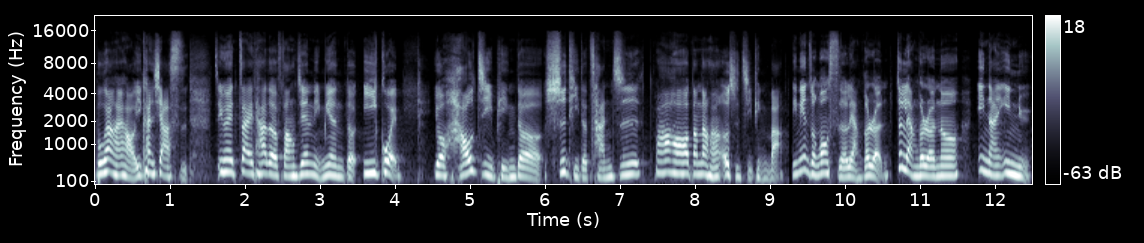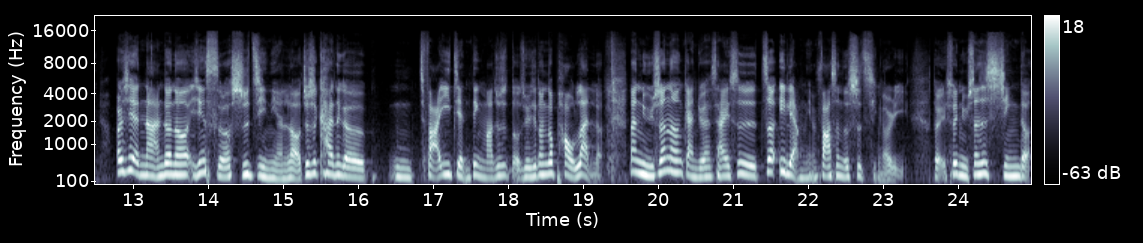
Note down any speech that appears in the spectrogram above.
不看还好，一看吓死，因为在他的房间里面的衣柜。有好几瓶的尸体的残肢，浩浩浩荡荡，好像二十几瓶吧。里面总共死了两个人，这两个人呢，一男一女，而且男的呢已经死了十几年了，就是看那个嗯法医检定嘛，就是有些东西都泡烂了。那女生呢，感觉才是这一两年发生的事情而已。对，所以女生是新的，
